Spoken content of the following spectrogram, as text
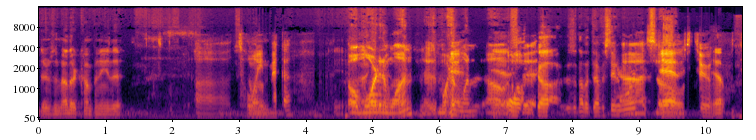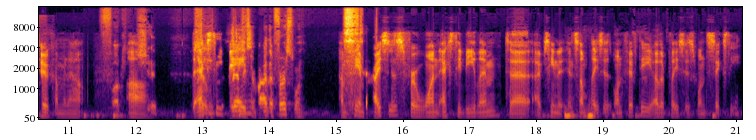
there's another company that uh, Toy Um, Mecha. Oh, more than one? There's more Yeah. than one. Oh, Yeah. oh shit. god, there's another Devastator war. God, so, yeah, there's two, Yep. two coming out. Fucking Oh. shit. The So, XTB, Barely survived the first one. I'm seeing prices for one XTB limb. To, I've seen it in some places 150, other places 160.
